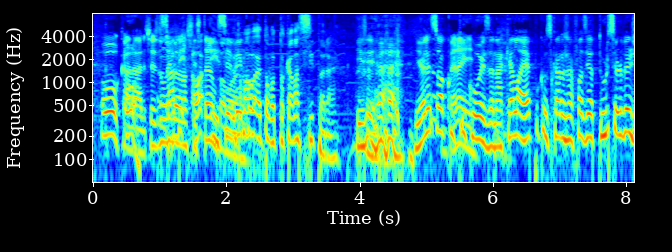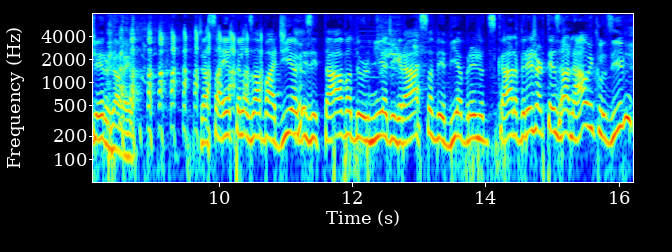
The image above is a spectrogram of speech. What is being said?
Ô, caralho, Ô, vocês não sabe- lembram da nossa e estampa, você mano? Tomava, tocava cítara. E, e olha só que aí. coisa, naquela época os caras já faziam tour cervejeiro já, velho. Já saía pelas abadias, visitava, dormia de graça, bebia a breja dos caras, breja artesanal, inclusive.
